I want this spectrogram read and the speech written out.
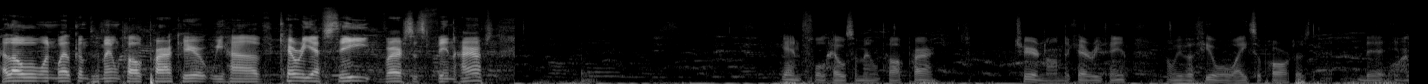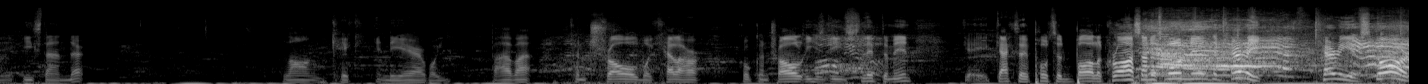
Hello and welcome to Mounthawk Park here. We have Kerry FC versus Finn Harps. Again, full house at Mounthawk Park. Cheering on the Kerry team. And we have a few away supporters in the, in the east end there. Long kick in the air by Baba. Control by Kelleher. Good control. He's, he's slipped him in. Gaxha puts the ball across and it's 1 0 to Kerry. Kerry have scored.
